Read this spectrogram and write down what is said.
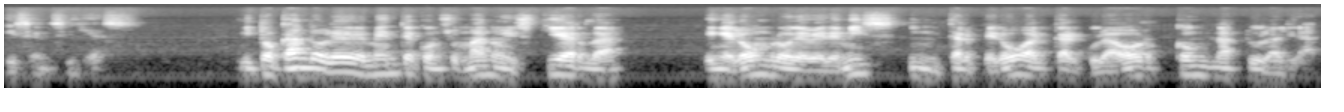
y sencillez. Y tocando levemente con su mano izquierda en el hombro de Beremis, interpeló al calculador con naturalidad.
